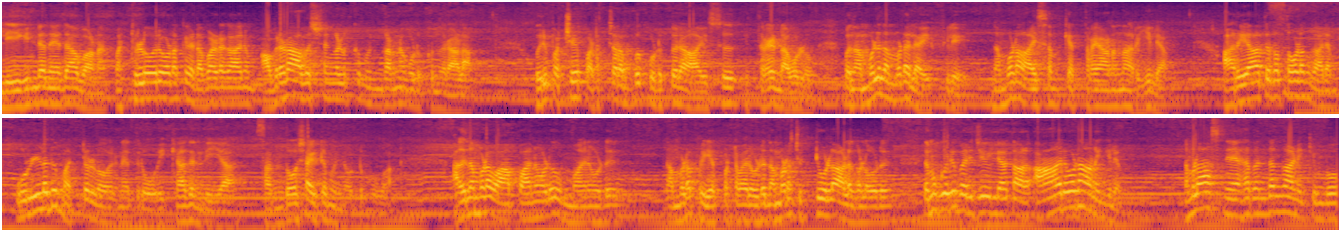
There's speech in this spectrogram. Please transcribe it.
ലീഗിന്റെ നേതാവാണ്. മറ്റുള്ളവരോടൊക്കെ ഇടപഴകാനും അവരുടെ ആവശ്യങ്ങൾക്ക് മുൻഗണന കൊടുക്കുന്ന ഒരാളാണ്. ഒരു പക്ഷേ പടച്ച റബ്ബ് കൊടുത്തൊരു ആയുസ് ഇത്രയേ ഉണ്ടാവുള്ളൂ. അപ്പോൾ നമ്മൾ നമ്മുടെ ലൈഫിൽ നമ്മുടെ ആയുസ് നമുക്ക് എത്രയാണെന്ന് അറിയില്ല. അറിയാത്തിടത്തോളം കാലം ഉള്ളത് മറ്റുള്ളവരെ ദ്രോഹിക്കാതെ എന്ത് ചെയ്യുക? സന്തോഷമായിട്ട് മുന്നോട്ട് പോവുക. അത് നമ്മുടെ വാപ്പാനോട് ഉമ്മാനോട് നമ്മുടെ പ്രിയപ്പെട്ടവരോട് നമ്മുടെ ചുറ്റുമുള്ള ആളുകളോട് നമുക്കൊരു പരിചയമില്ലാത്ത ആരോടാണെങ്കിലും നമ്മൾ ആ സ്നേഹബന്ധം കാണിക്കുമ്പോൾ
